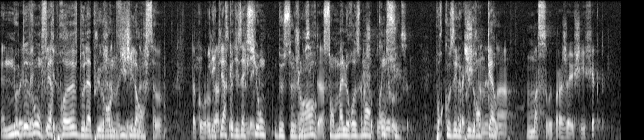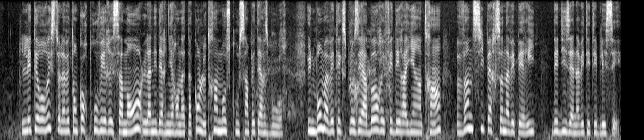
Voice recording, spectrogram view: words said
Nous devons faire preuve de la plus grande vigilance. Il est clair que des actions de ce genre sont malheureusement conçues pour causer le plus grand chaos. Les terroristes l'avaient encore prouvé récemment, l'année dernière en attaquant le train Moscou-Saint-Pétersbourg. Une bombe avait explosé à bord et fait dérailler un train. 26 personnes avaient péri, des dizaines avaient été blessées.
